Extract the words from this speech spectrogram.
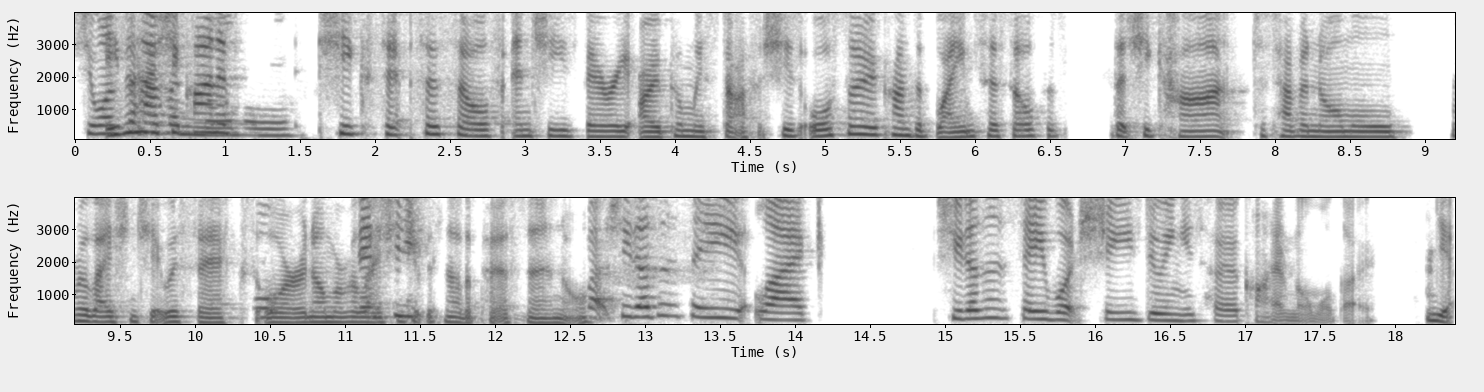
she wants even to though have she a kind of- she accepts herself and she's very open with stuff. She's also kind of blames herself as that she can't just have a normal relationship with sex Well, or a normal and she- relationship with another person or but she doesn't see like she doesn't see what she's doing is her kind of normal though. yeah.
